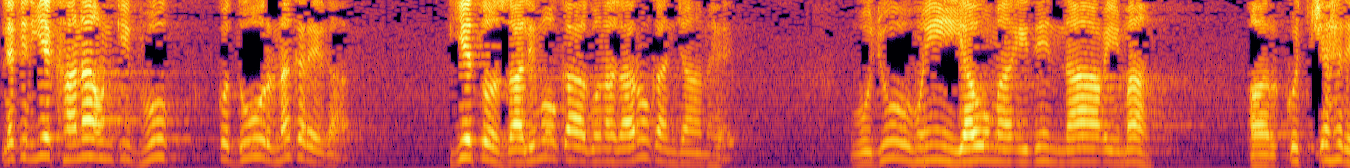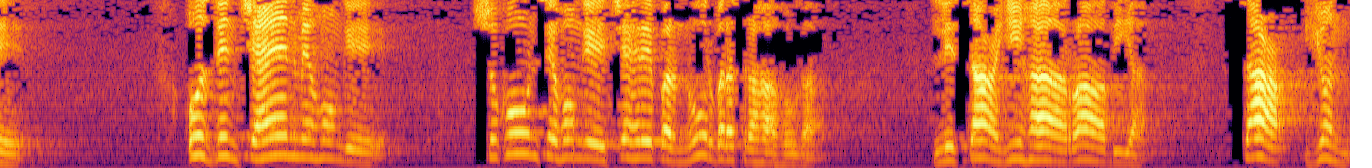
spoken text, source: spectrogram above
لیکن یہ کھانا ان کی بھوک کو دور نہ کرے گا۔ یہ تو ظالموں کا گناگاروں کا انجام ہے۔ وجوہ ہوئی یوم دن ناغیمہ اور کچھ چہرے اس دن چین میں ہوں گے، سکون سے ہوں گے، چہرے پر نور برس رہا ہوگا۔ لسا رابیا سا یون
